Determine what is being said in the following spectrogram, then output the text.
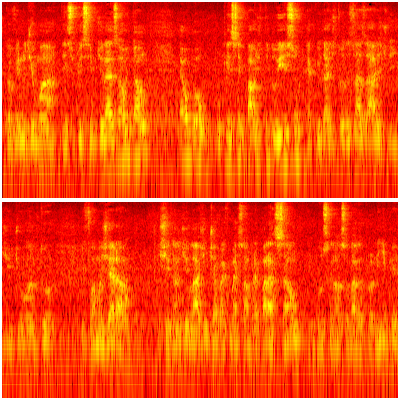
Estou vindo de uma, desse princípio de lesão, então é o, o, o, principal de tudo isso é cuidar de todas as áreas de, de, de um âmbito de forma geral. E chegando de lá, a gente já vai começar uma preparação em busca da nossa vaga para Olímpia.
